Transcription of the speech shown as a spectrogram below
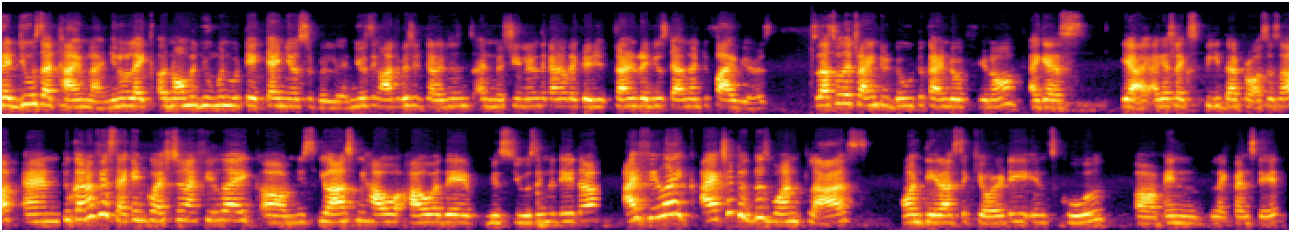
reduce that timeline. You know like a normal human would take 10 years to build it. And using artificial intelligence and machine learning they kind of like redu- trying to reduce timeline to five years so that's what they're trying to do to kind of, you know, I guess, yeah, I guess like speed that process up. And to kind of your second question, I feel like um, you, you asked me how how are they misusing the data. I feel like I actually took this one class on data security in school um, in like Penn State.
